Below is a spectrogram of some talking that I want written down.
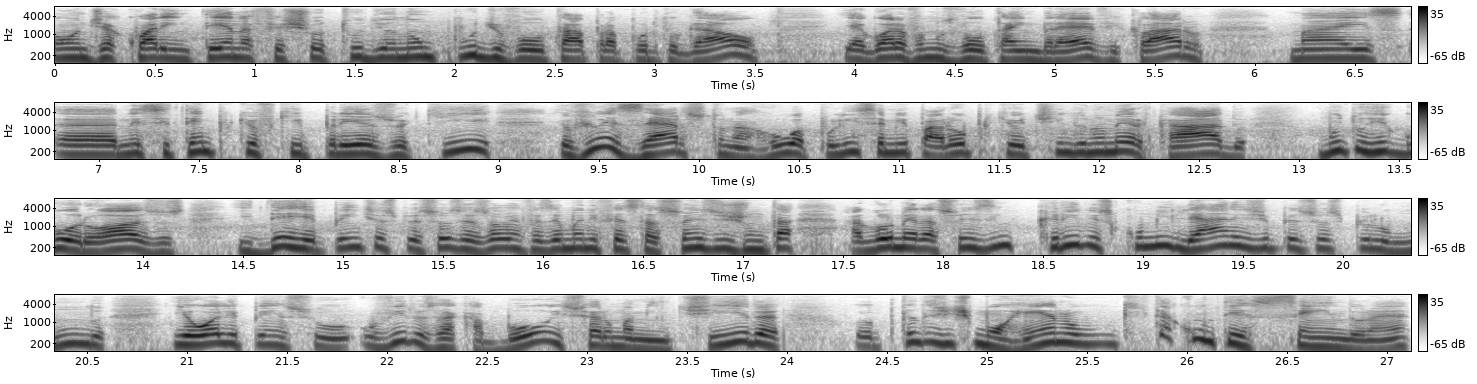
onde a quarentena fechou tudo e eu não pude voltar para Portugal, e agora vamos voltar em breve, claro, mas uh, nesse tempo que eu fiquei preso aqui, eu vi o exército na rua, a polícia me parou porque eu tinha ido no mercado, muito rigorosos, e de repente as pessoas resolvem fazer manifestações e juntar aglomerações incríveis com milhares de pessoas pelo mundo, e eu olho e penso, o vírus acabou, isso era uma mentira, tanta gente morrendo, o que está acontecendo, né?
